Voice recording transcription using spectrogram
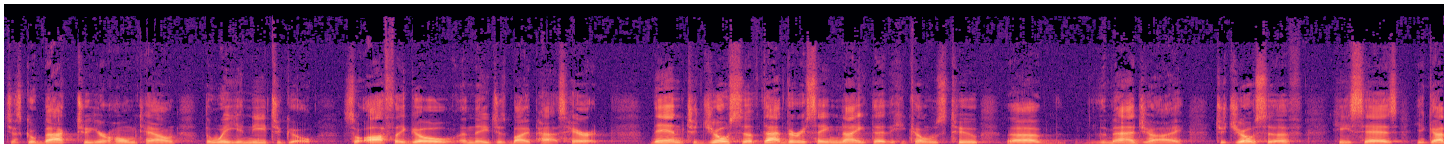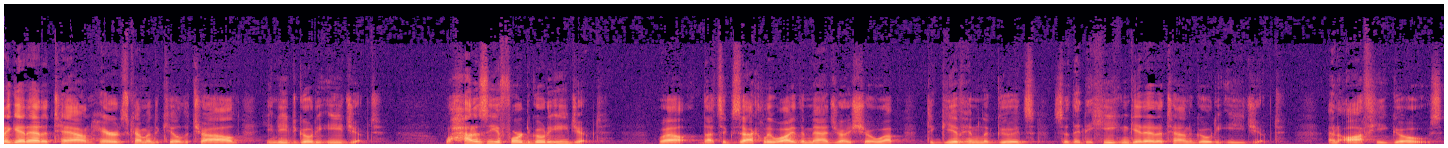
Just go back to your hometown the way you need to go. So off they go and they just bypass Herod. Then to Joseph, that very same night that he comes to uh, the Magi, to Joseph, he says, You got to get out of town. Herod's coming to kill the child. You need to go to Egypt. Well, how does he afford to go to Egypt? Well, that's exactly why the Magi show up to give him the goods so that he can get out of town and go to Egypt. And off he goes.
